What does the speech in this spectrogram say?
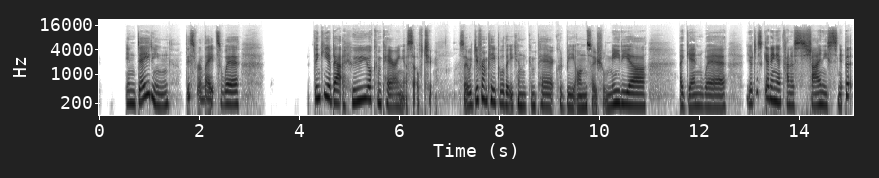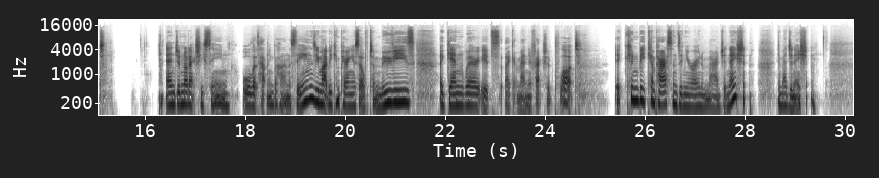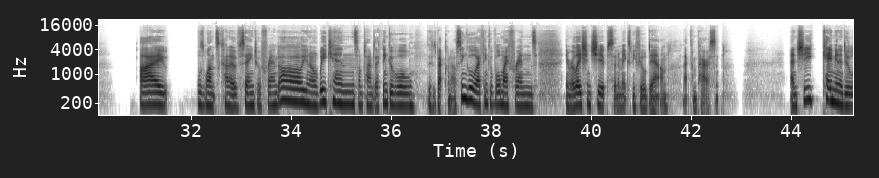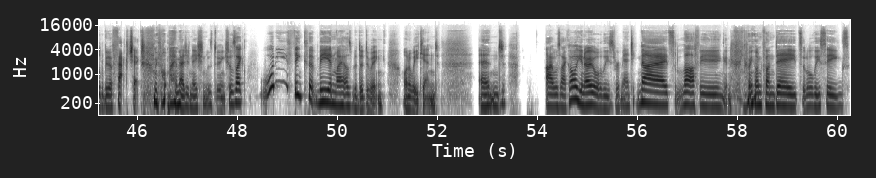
in dating, this relates where thinking about who you're comparing yourself to. So different people that you can compare could be on social media, again, where you're just getting a kind of shiny snippet and you're not actually seeing all that's happening behind the scenes. You might be comparing yourself to movies, again, where it's like a manufactured plot. It can be comparisons in your own imagination. Imagination. I was once kind of saying to a friend, Oh, you know, on weekends, sometimes I think of all, this is back when I was single, I think of all my friends in relationships and it makes me feel down, that comparison. And she came in and did a little bit of fact check with what my imagination was doing. She was like, What do you think that me and my husband are doing on a weekend? And I was like, Oh, you know, all these romantic nights, and laughing and going on fun dates and all these things.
